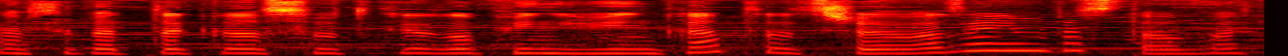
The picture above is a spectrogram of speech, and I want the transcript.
na przykład takiego słodkiego pingwinka, to trzeba zainwestować.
